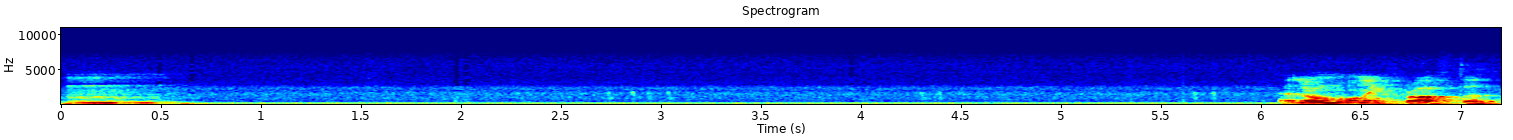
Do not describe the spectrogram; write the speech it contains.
Mm. Hello, morning crafter.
